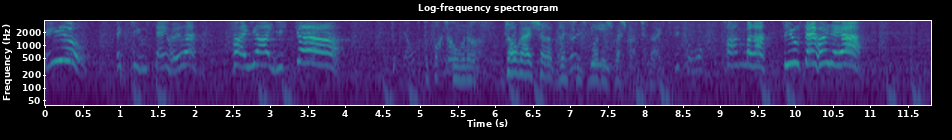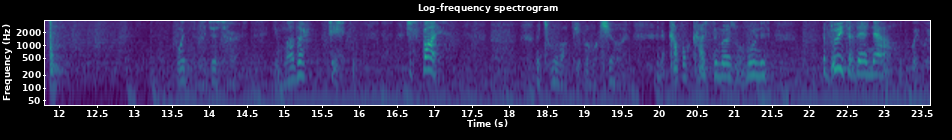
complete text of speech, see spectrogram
屌！你叫醒佢啦！系啊，而家。仲有 What the fuck's going on? Dog Eyes shut up Winston's mother's restaurant tonight. 你同我冚唪唥叫醒佢哋啊！ Winston, I just heard. Your mother? She's, she's fine. But two of our people were killed, and a couple customers were wounded. The police are there now. Wait, wait.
